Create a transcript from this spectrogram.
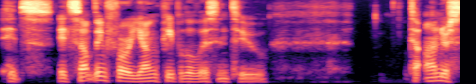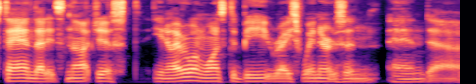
it's it's something for young people to listen to to understand that it's not just you know everyone wants to be race winners and and uh,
